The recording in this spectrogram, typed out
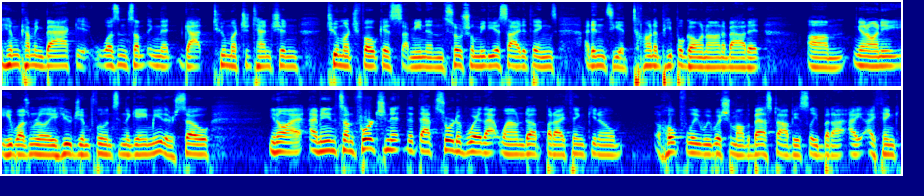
him coming back. It wasn't something that got too much attention, too much focus. I mean, in the social media side of things, I didn't see a ton of people going on about it. Um, you know, and he, he wasn't really a huge influence in the game either. So, you know, I, I mean, it's unfortunate that that's sort of where that wound up. But I think, you know, hopefully we wish him all the best, obviously. But I, I- I think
